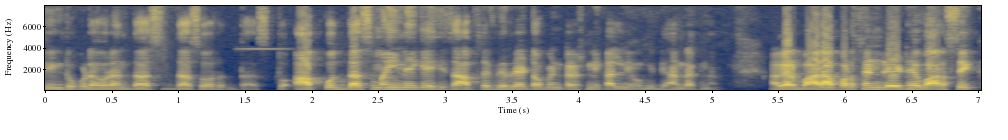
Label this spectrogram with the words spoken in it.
तीन टुकड़े हो रहे हैं, दस दस और दस। तो आपको दस महीने के हिसाब से फिर रेट ऑफ़ इंटरेस्ट निकालनी होगी, ध्यान रखना। अगर बारह परसेंट रेट है वार्षिक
